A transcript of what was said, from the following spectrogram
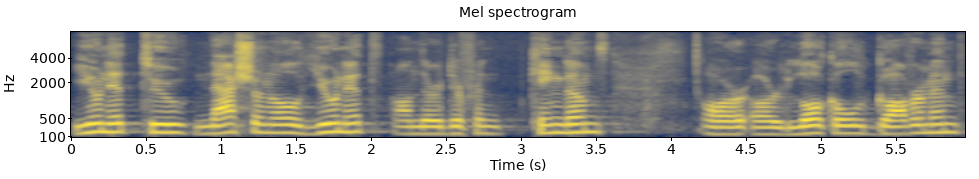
unit to national unit under different kingdoms or, or local government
